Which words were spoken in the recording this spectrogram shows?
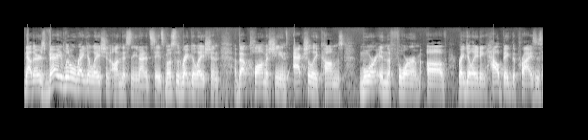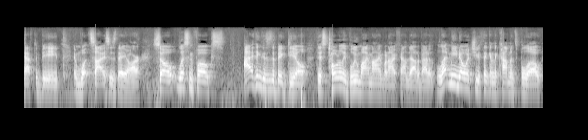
Now there's very little regulation on this in the United States. Most of the regulation about claw machines actually comes more in the form of regulating how big the prizes have to be and what sizes they are. So listen folks, I think this is a big deal. This totally blew my mind when I found out about it. Let me know what you think in the comments below.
